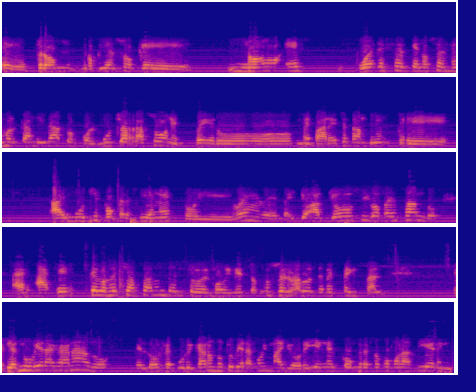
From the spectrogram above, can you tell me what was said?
eh, Trump, yo pienso que no es puede ser que no sea el mejor candidato por muchas razones, pero me parece también que hay mucha hipocresía en esto y bueno, yo, yo sigo pensando a, que, lo rechazaron dentro del movimiento conservador deben pensar si él no hubiera ganado los republicanos no tuvieran muy mayoría en el Congreso como la tienen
